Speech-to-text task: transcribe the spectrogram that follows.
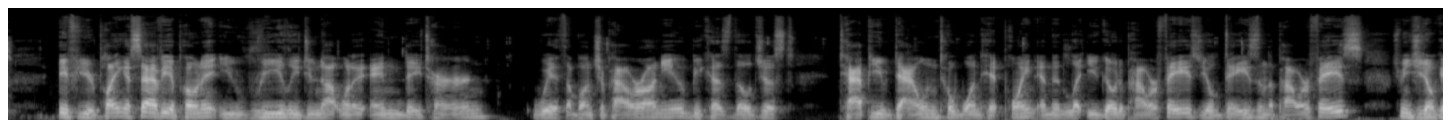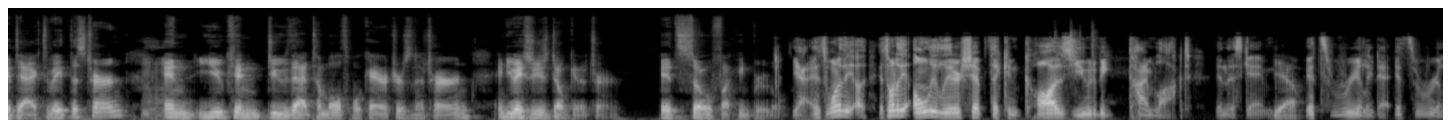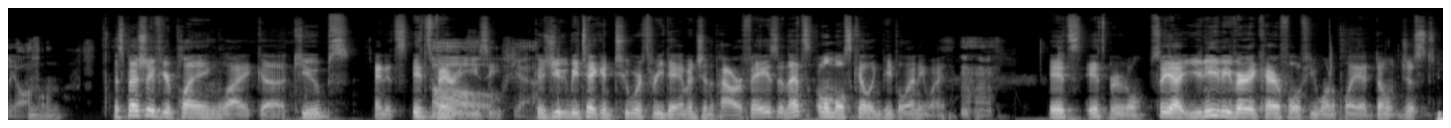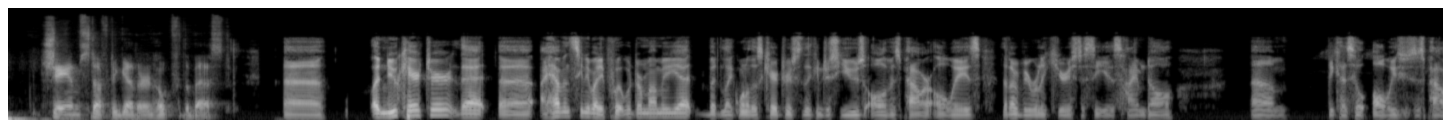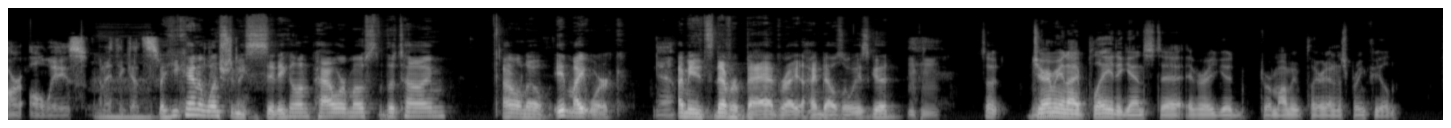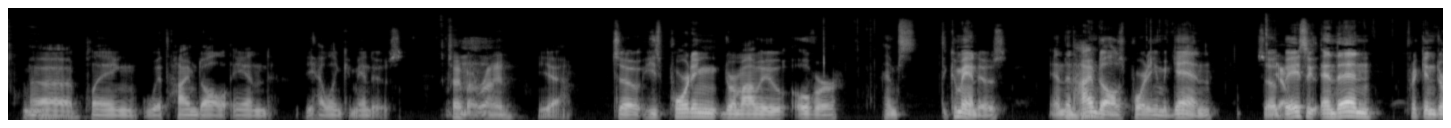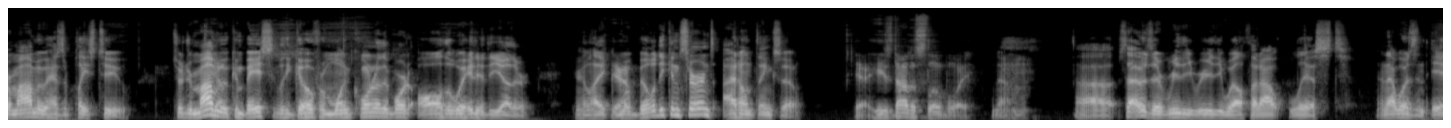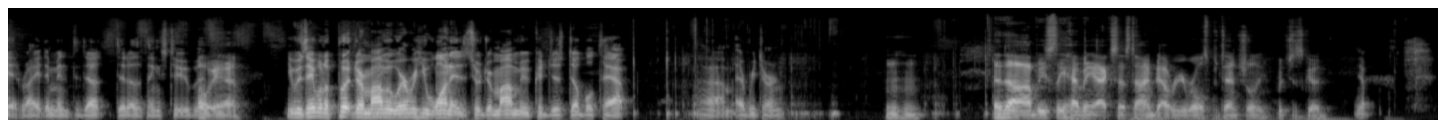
if you're playing a savvy opponent, you really do not want to end a turn with a bunch of power on you because they'll just tap you down to one hit point and then let you go to power phase. You'll daze in the power phase, which means you don't get to activate this turn. Mhm. And you can do that to multiple characters in a turn, and you basically just don't get a turn. It's so fucking brutal. Yeah, it's one of the it's one of the only leadership that can cause you to be time locked in this game. Yeah. It's really de- it's really awful. Mhm. Especially if you're playing like uh, cubes, and it's it's very Oh, easy Yeah. because you can be taking two or three damage in the power phase, and that's almost killing people anyway. hmm It's it's brutal. So yeah, you need to be very careful if you want to play it. Don't just jam stuff together and hope for the best. Uh, a new character that uh, I haven't seen anybody put with Dormammu yet, but like one of those characters that can just use all of his power always. That I'd be really curious to see is Heimdall, um, because he'll always use his power always, and I think that's But he kind of wants to be sitting on power most of the time. I don't know. It might work. Yeah. I mean, it's never bad, right? Heimdall's always good. hmm So Jeremy and I played against a, a very good Dormammu player down in Springfield, uh, playing with Heimdall and the Howling Commandos. Talking about. Ryan. Yeah. So he's porting Dormammu over him, the Commandos, and then Mhm. Heimdall is porting him again. So Yep. basically, and then freaking Dormammu has a place too. So Dormammu Yep. can basically go from one corner of the board all the way to the other. You're like Yeah. mobility concerns? I don't think so. Yeah, he's not a slow boy. No. Mhm. Uh, so that was a really, really well thought out list, and that wasn't it, right? I mean, it did, did other things too, but Oh yeah. he was able to put Dormammu wherever he wanted, so Dormammu could just double tap um, every turn. hmm And then obviously having access to Heimdall rerolls potentially, which is good. Yep.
